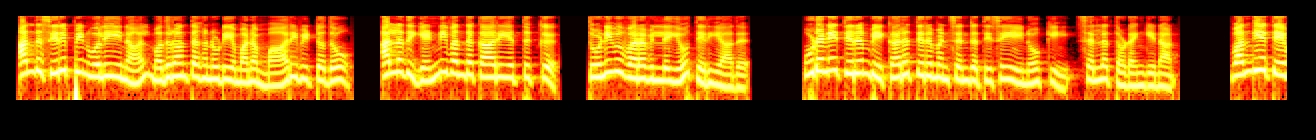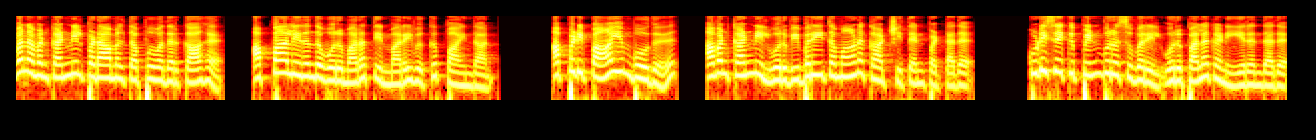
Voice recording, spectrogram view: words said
அந்த சிரிப்பின் ஒலியினால் மதுராந்தகனுடைய மனம் மாறிவிட்டதோ அல்லது எண்ணி வந்த காரியத்துக்கு துணிவு வரவில்லையோ தெரியாது. உடனே திரும்பி கருத்திருமன் சென்ற திசையை நோக்கி செல்லத் தொடங்கினான். வந்தியத்தேவன் அவன் கண்ணில் படாமல் தப்புவதற்காக அப்பாலிருந்த ஒரு மரத்தின் மறைவுக்குப் பாய்ந்தான். அப்படி பாயும்போது அவன் கண்ணில் ஒரு விபரீதமான காட்சி தென்பட்டது. குடிசைக்கு பின்புற சுவரில் ஒரு பலகணி இருந்தது.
